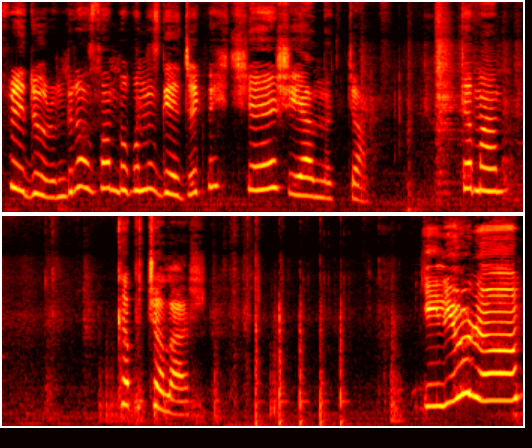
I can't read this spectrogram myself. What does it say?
Affediyorum. Birazdan babanız gelecek ve hiç şey her şeyi anlatacağım. Tamam. Kapı çalar. Geliyorum.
